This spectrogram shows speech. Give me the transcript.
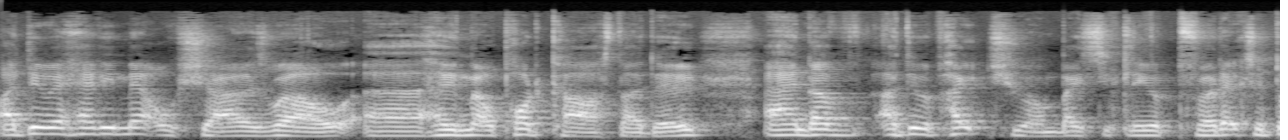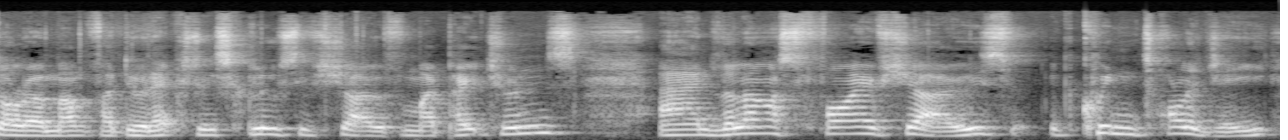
I do a heavy metal show as well, uh, heavy metal podcast I do, and I've, I do a Patreon basically for an extra dollar a month. I do an extra exclusive show for my patrons, and the last five shows, Quintology,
